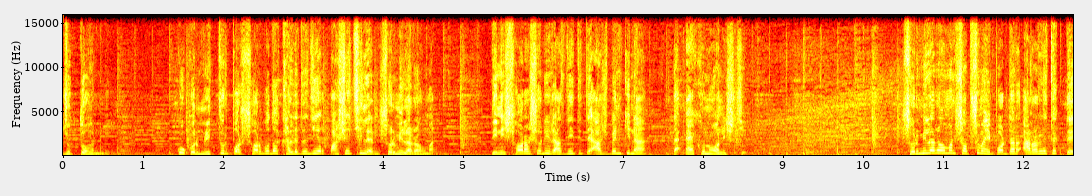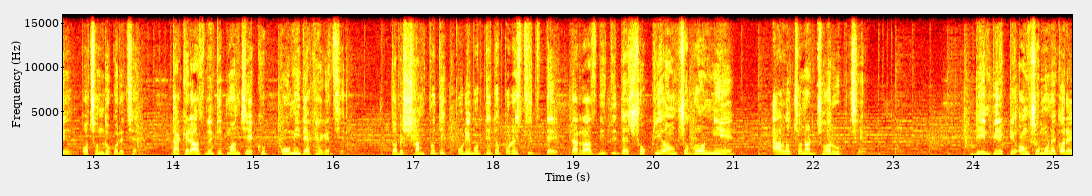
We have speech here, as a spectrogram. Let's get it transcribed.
যুক্ত হননি। কোকর মৃত্যুর পর সর্বদা খালেদা জিয়ার পাশে ছিলেন শর্মিলা রহমান। তিনি সরাসরি রাজনীতিতে আসবেন কিনা তা এখনও অনিশ্চিত। শর্মিলা রহমান সবসময় পর্দার আড়ালে থাকতে পছন্দ করেছেন। তাকে রাজনৈতিক মঞ্চে খুব কমই দেখা গেছে। তবে সাম্প্রতিক পরিবর্তিত পরিস্থিতিতে তার রাজনীতিতে সক্রিয় অংশগ্রহণ নিয়ে আলোচনার ঝড় উঠছে। বিএনপির একটি অংশ মনে করে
